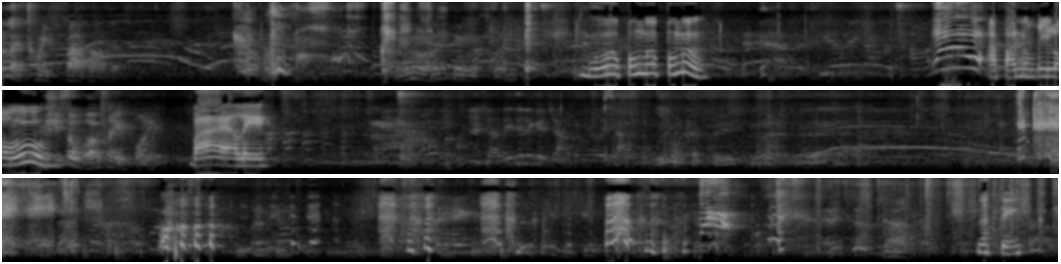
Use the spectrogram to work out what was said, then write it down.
look like 25 pounds. Wow, pungu, pungu. Apa nung kilo? She's so buff, it's not even funny. Bye, Ellie. No, they did Nothing.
